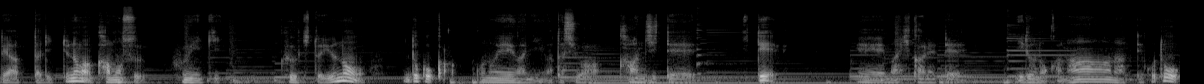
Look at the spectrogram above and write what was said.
であったりっていうのが醸す雰囲気。空気というのをどこかこの映画に私は感じていて、えー、まあ惹かれているのかななんてことを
